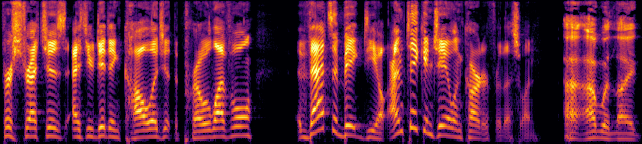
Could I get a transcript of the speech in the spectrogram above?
for stretches as you did in college at the pro level, that's a big deal. I'm taking Jalen Carter for this one. I, I, would like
